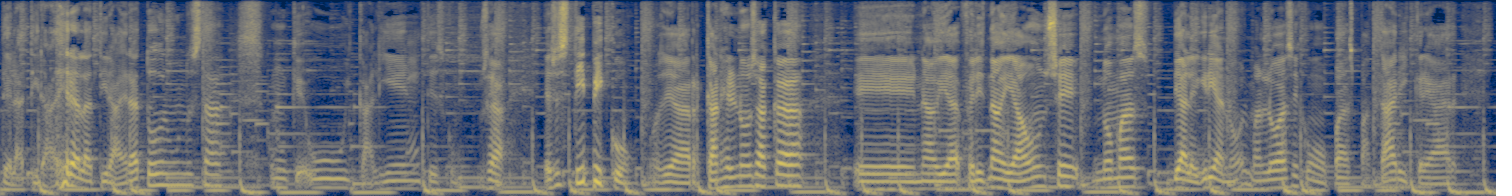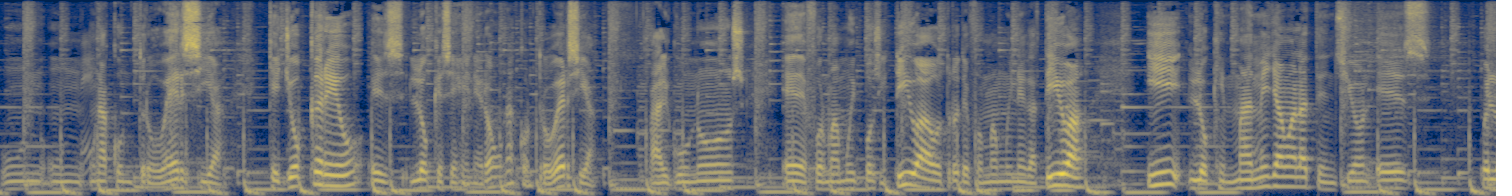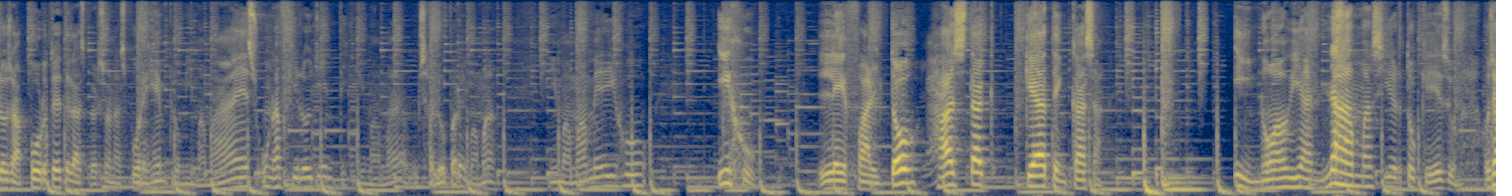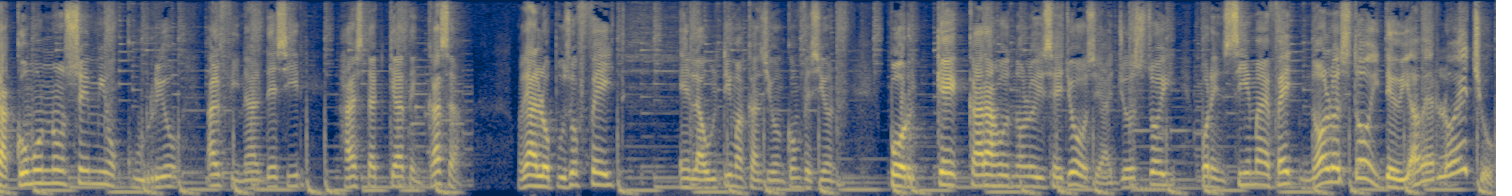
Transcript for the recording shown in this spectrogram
de la tiradera. La tiradera todo el mundo está como que, uy, calientes. o sea, eso es típico. O sea, Arcángel no saca eh, Navidad, Feliz Navidad 11 no más de alegría, ¿no? El man lo hace como para espantar y crear una controversia que yo creo es lo que se generó, una controversia. Algunos eh, de forma muy positiva, otros de forma muy negativa. Y lo que más me llama la atención es pues los aportes de las personas. Por ejemplo, mi mamá es una fiel oyente. Mi mamá, un saludo para mi mamá. Mi mamá me dijo, hijo, le faltó hashtag quédate en casa. Y no había nada más cierto que eso. O sea, ¿cómo no se me ocurrió al final decir hashtag quédate en casa? O sea, lo puso Fate en la última canción Confesión. ¿Por qué carajos no lo hice yo? O sea, yo estoy por encima de Fate. No lo estoy. Debía haberlo hecho.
